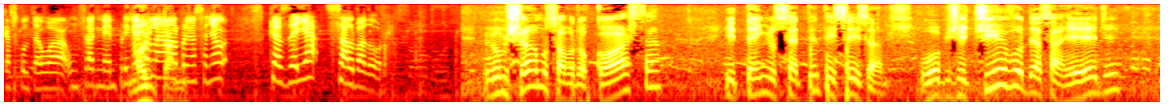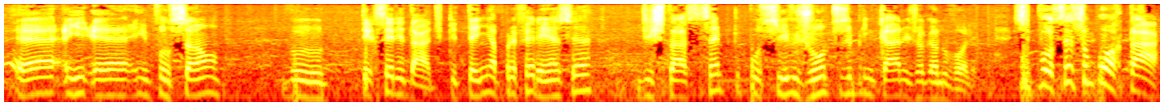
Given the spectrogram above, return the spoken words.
que escolteu eh, un fragment. Primer Oh, i parlem tant. amb el primer senyor que es deia Salvador. Eu me chamo Salvador Costa e tenho 76 anos. O objetivo dessa rede é, em- é em função do terceira idade, que tem a preferência de estar sempre que possível juntos e brincarem jogando vôlei. Se você suportar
